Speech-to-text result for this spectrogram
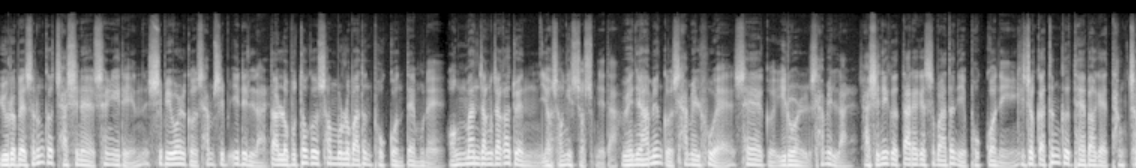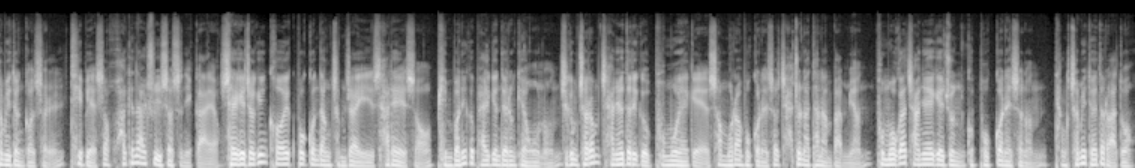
유럽에서는 그 자신의 생일인 12월 그 31일 날 딸로부터 그 선물로 받은 복권 때문에 억만장자가 된 여성이 있었습니다. 왜냐하면 그 3일 후에 새해 그 1월 3일 날 자신이 그 딸에게서 받은 이 복권이 기적 같은 그 대박에 당첨이 된 것을 TV에서 확인할 수 있었으니까요. 세계적인 거액 복권 당첨자의 사례에서 빈번히 그 발견되는 경우는 지금처럼 자녀들이 그 부모에게 선물한 복권에서 자주 나타난 반면 부모가 자녀에게 준 그 복권에서는 당첨이 되더 하더라도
